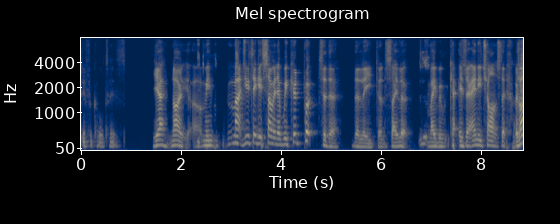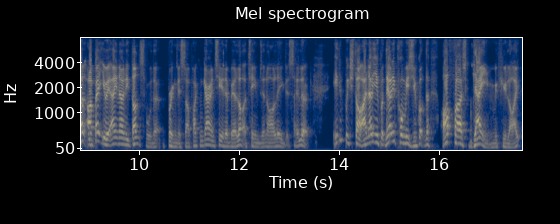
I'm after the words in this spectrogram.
difficulties. Yeah, no, I mean, Matt, do you think it's something that we could put to the the league and say, look, maybe is there any chance that because I, I, bet you it ain't only Dunstable that bring this up. I can guarantee you there'll be a lot of teams in our league that say, look, even if we start, I know you've got the only problem is you've got the our first game, if you like,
